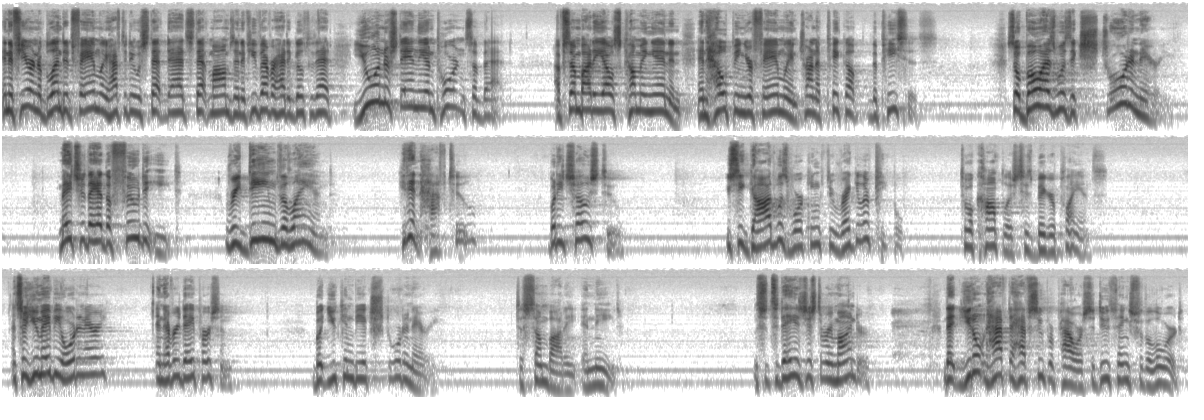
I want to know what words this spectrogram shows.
And if you're in a blended family, you have to deal with stepdads, stepmoms, and if you've ever had to go through that, you understand the importance of that, of somebody else coming in and, and helping your family and trying to pick up the pieces. So Boaz was extraordinary, made sure they had the food to eat, redeemed the land. He didn't have to, but he chose to. You see, God was working through regular people to accomplish his bigger plans. And so you may be ordinary, an everyday person, but you can be extraordinary to somebody in need. So today is just a reminder that you don't have to have superpowers to do things for the Lord.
